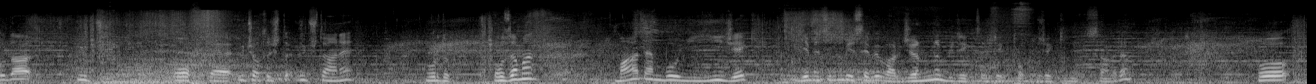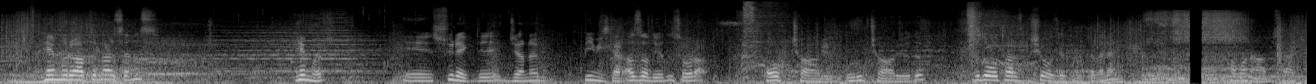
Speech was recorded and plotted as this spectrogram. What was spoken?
bu da 3. Of be 3 atışta 3 tane vurduk. O zaman madem bu yiyecek yemesinin bir sebebi var. Canını biriktirecek, toplayacak yine sanırım. O Hammer'ı hatırlarsanız Hammer e, sürekli canı bir miktar azalıyordu sonra ork çağırıyordu, uruk çağırıyordu. Bu da o tarz bir şey olacak muhtemelen. Aman abi sakin.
